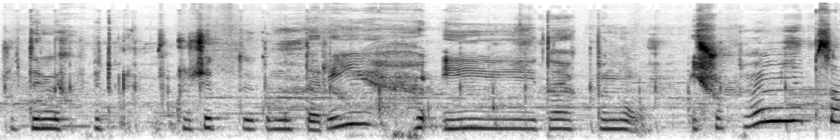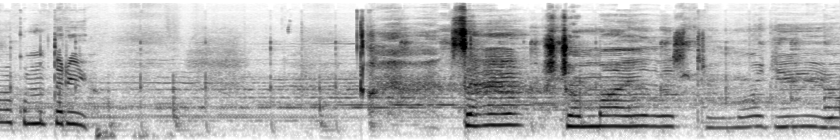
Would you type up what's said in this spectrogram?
Щоб ти міг включити коментарі і так якби, ну. І щоб ви мені писали коментарі. Все, що має вистримодію,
